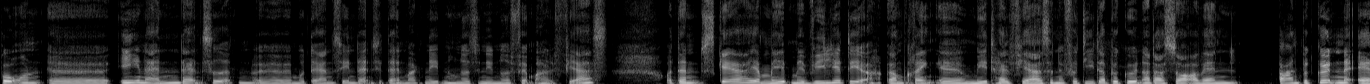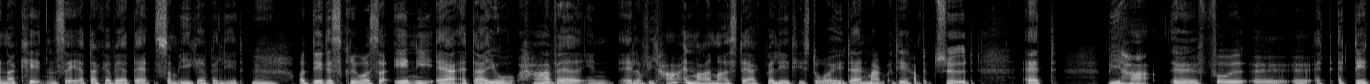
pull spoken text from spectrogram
bogen øh, En anden dans, hedder den, øh, Moderne scenedans i Danmark, 1900-1975. Og den skærer jeg med, med vilje der omkring øh, midt-70'erne, fordi der begynder der så at være en bare en begyndende anerkendelse af, at der kan være dans, som ikke er ballet. Mm. Og det, det skriver sig ind i, er, at der jo har været en, eller vi har en meget, meget stærk ballethistorie i Danmark, og det har betydet, at vi har øh, fået, øh, øh at, at, det,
